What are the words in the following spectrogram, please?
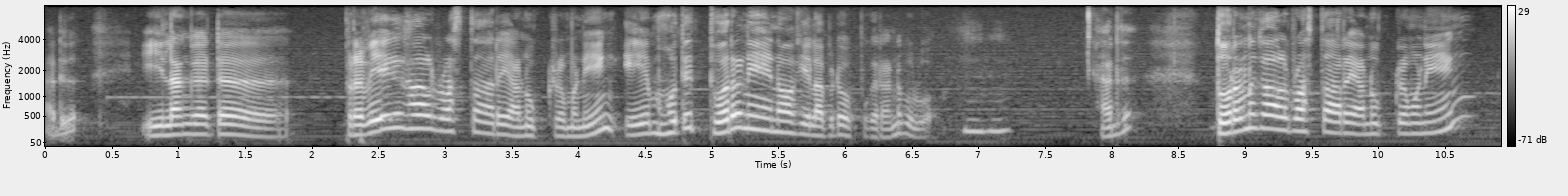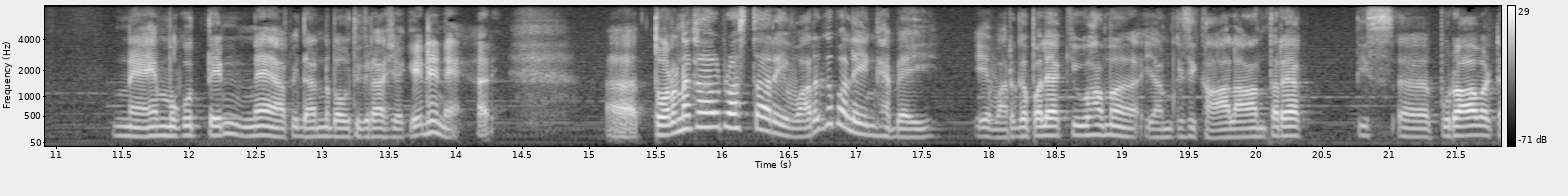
හරිද? ඊළඟට ප්‍රවේග කාල් ප්‍රස්ථාරය අනුක්‍රමණයෙන් ඒ මොහොතේ ත්වරණයනවා කියලා අපිට ඔප්පු කරන්න පුළුව හරිද? තොරණ කාල ප්‍රස්ථාරය අනුක්‍රමණයෙන් නෑ මොකුත් එන්නේ අපි දන්න බෞතිකරාශය කෙනෙ නෑ. හරි. තොරණ කාල් ප්‍රස්ථාරයේ වර්ගඵලයෙන් හැබැයි ඒ වර්ගඵලයක් කිව් හම යම්කිසි කාලාන්තරයක් තිස් පුරාවට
